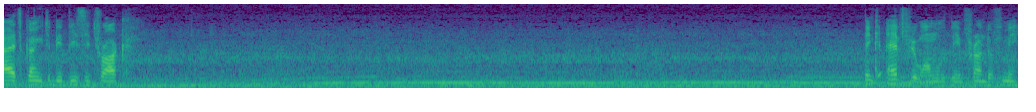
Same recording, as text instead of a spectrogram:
Uh, it's going to be busy truck. I think everyone will be in front of me.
